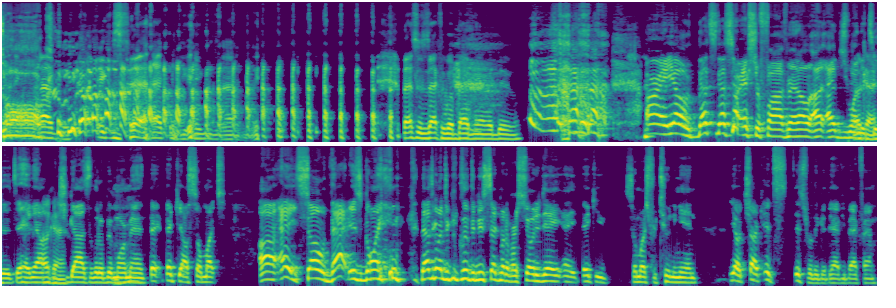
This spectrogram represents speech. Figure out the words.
Talk. Exactly. Exactly. exactly. That's exactly what Batman would do. All right, yo, that's that's our extra five, man. I, I just wanted okay. to, to hang out okay. with you guys a little bit more, mm-hmm. man. Th- thank y'all so much. Uh, hey, so that is going that's going to conclude the new segment of our show today. Hey, thank you so much for tuning in. Yo, Chuck, it's it's really good to have you back, fam.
